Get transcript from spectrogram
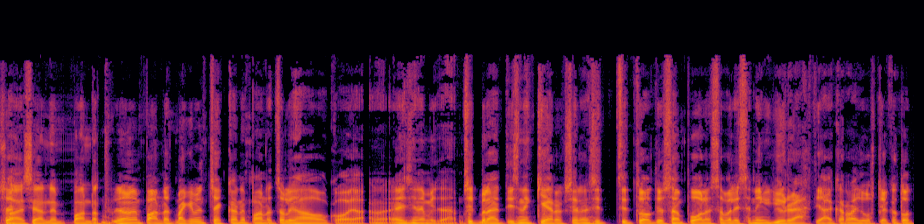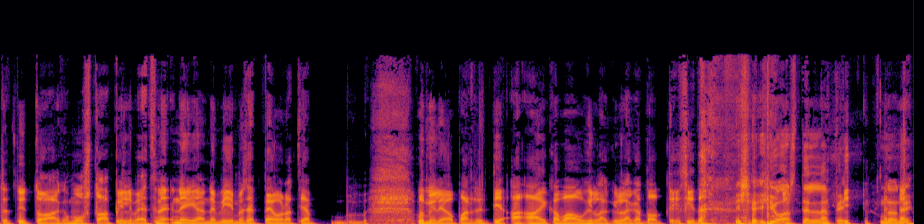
Se, Ai siellä ne pandat. No ne pandat, mä kävin nyt tsekkaan ne pandat, se oli ihan ok ja ei siinä mitään. Sitten me lähdettiin sinne kierrokselle, niin sitten sit oltiin jossain puolessa välissä niin jyrähti aika rajusti ja katsottiin, että nyt on aika mustaa pilveä. Että ne, ne ihan ne viimeiset peurat ja lumileopardit ja a- aika vauhilla kyllä katsottiin siitä. Juosten läpi. No niin.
